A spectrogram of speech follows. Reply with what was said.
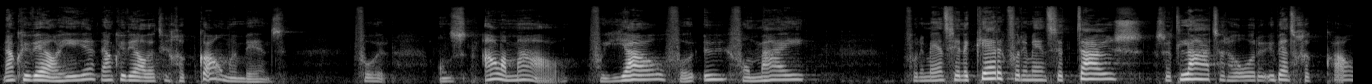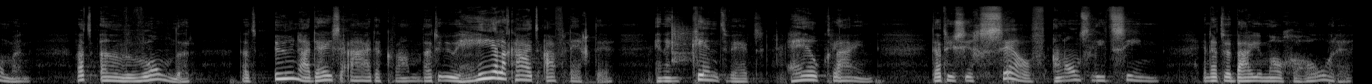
Dank u wel, Heer. Dank u wel dat u gekomen bent. Voor ons allemaal. Voor jou, voor u, voor mij. Voor de mensen in de kerk, voor de mensen thuis. Als we het later horen, u bent gekomen. Wat een wonder dat u naar deze aarde kwam. Dat u uw heerlijkheid aflegde en een kind werd, heel klein. Dat u zichzelf aan ons liet zien en dat we bij u mogen horen.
